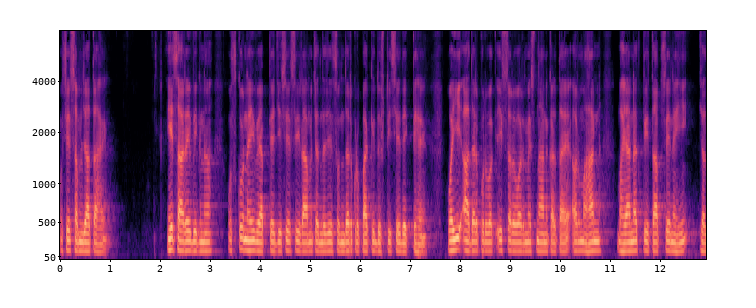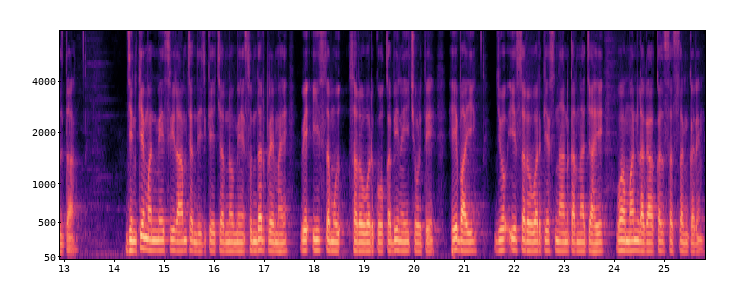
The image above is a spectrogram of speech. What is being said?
उसे समझाता है। ये सारे विघ्न उसको नहीं व्यापते, जिसे श्री रामचंद्र जी सुंदर कृपा की दृष्टि से देखते हैं। वही आदरपूर्वक इस सरोवर में स्नान करता है और महान भयानक तिताप से नहीं जलता। जिनके मन में श्री रामचंद्र जी के चरणों में सुंदर प्रेम है, वे इस सरोवर को कभी नहीं छोड़ते। हे भाई, जो इस सरोवर के स्नान करना चाहे, वह मन लगाकर सत्संग करें।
